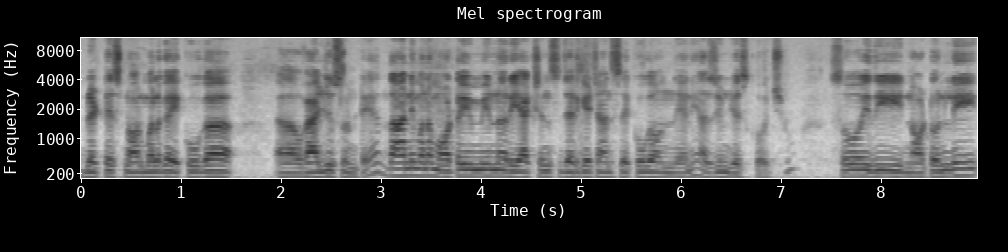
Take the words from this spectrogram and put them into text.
బ్లడ్ టెస్ట్ నార్మల్గా ఎక్కువగా వాల్యూస్ ఉంటే దాన్ని మనం ఆటో ఇమ్యూన్ రియాక్షన్స్ జరిగే ఛాన్సెస్ ఎక్కువగా ఉంది అని అజ్యూమ్ చేసుకోవచ్చు. సో ఇది నాట్ ఓన్లీ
